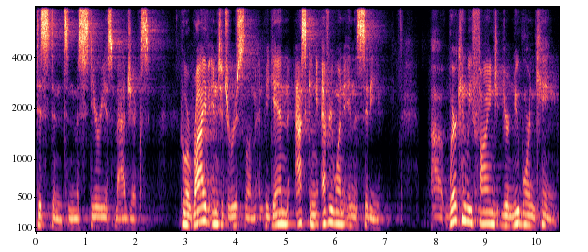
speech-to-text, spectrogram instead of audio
distant and mysterious magics, who arrive into Jerusalem and begin asking everyone in the city uh, Where can we find your newborn king?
